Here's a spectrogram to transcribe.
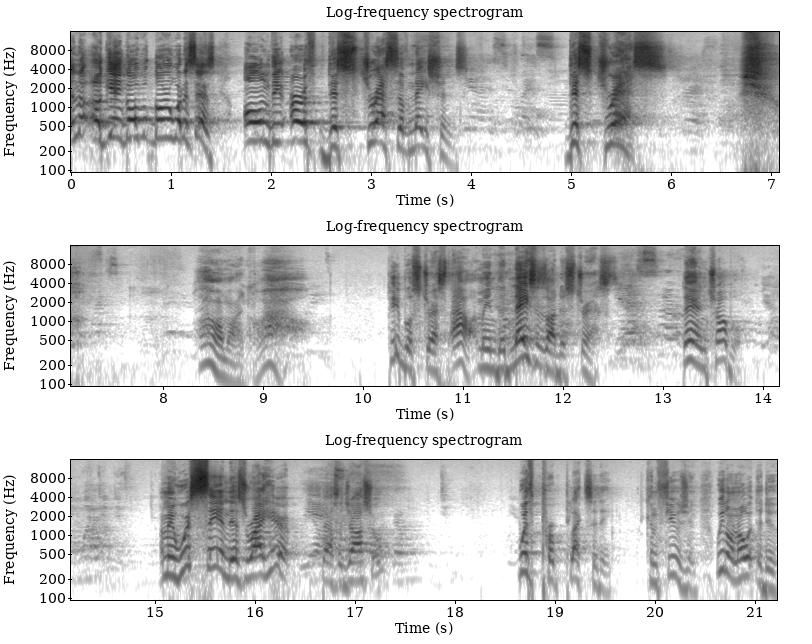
And uh, again, go, go to what it says on the earth, distress of nations. Distress. Oh my, wow. People stressed out. I mean, the nations are distressed. They're in trouble. I mean, we're seeing this right here, Pastor Joshua, with perplexity, confusion. We don't know what to do.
